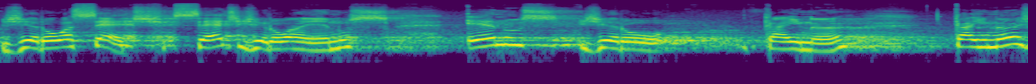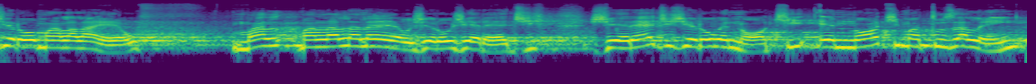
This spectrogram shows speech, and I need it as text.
gerou a Sete, Sete gerou a Enos, Enos gerou Cainã, Cainã gerou Malalael, Malaleel gerou Gered, Gered gerou Enoque, Enoque Matusalém,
